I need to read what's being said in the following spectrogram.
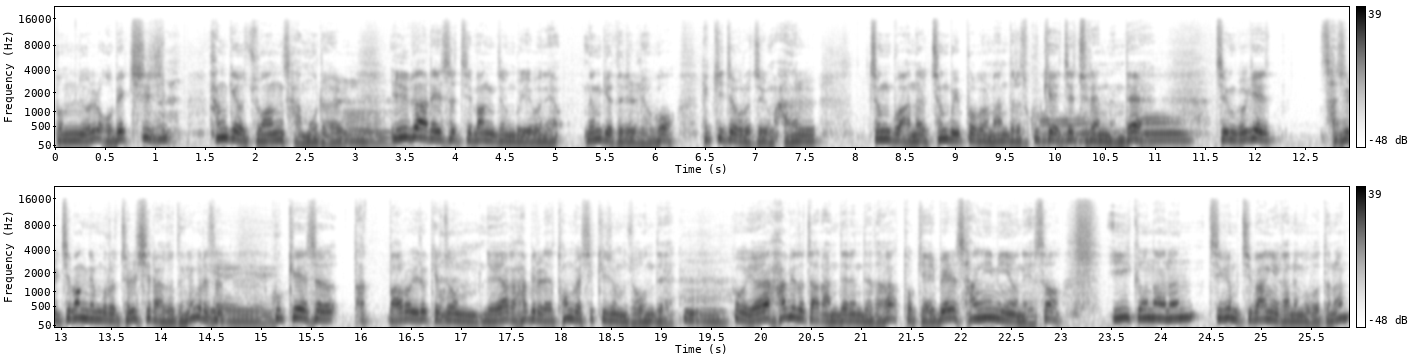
법률 571개의 중앙 사무를 음. 일괄해서 지방정부 이번에 넘겨드리려고 획기적으로 지금 안을 정부 안을 정부 입법을 만들어서 국회에 어. 제출했는데 어. 지금 그게 사실 지방정부로 절실하거든요. 그래서 예, 예. 국회에서 딱 바로 이렇게 좀 여야가 합의를 해 통과시켜주면 좋은데 음. 그 여야 합의도 잘 안 되는 데다가 또 개별 상임위원회에서 이 권한은 지금 지방에 가는 것보다는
